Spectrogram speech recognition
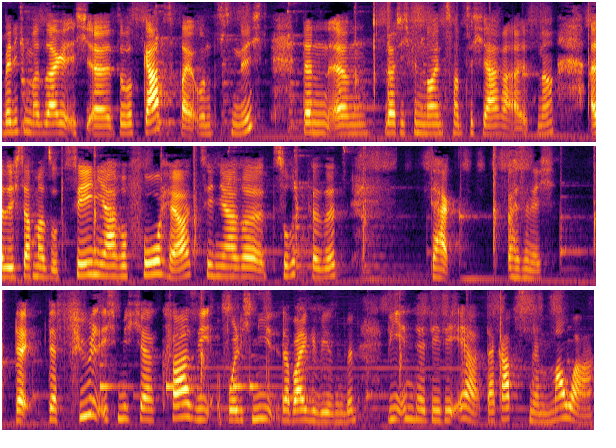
wenn ich immer sage, ich, äh, sowas gab es bei uns nicht, dann, ähm, Leute, ich bin 29 Jahre alt, ne? Also ich sag mal so zehn Jahre vorher, zehn Jahre zurückversetzt, da, weiß ich nicht, da, da fühle ich mich ja quasi, obwohl ich nie dabei gewesen bin, wie in der DDR. Da gab es eine Mauer.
